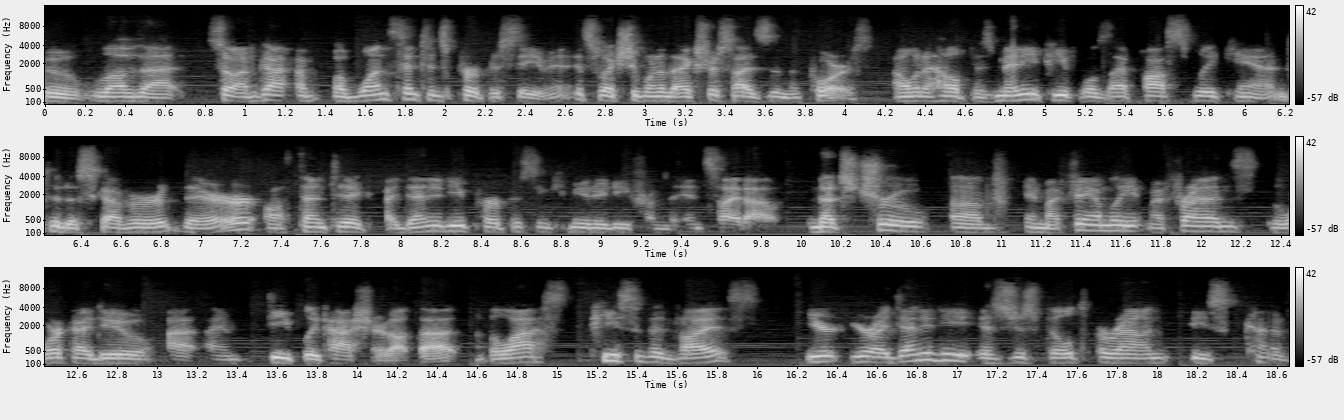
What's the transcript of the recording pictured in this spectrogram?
Ooh, love that. So I've got a, a one sentence purpose statement. It's actually one of the exercises in the course. I want to help as many people as I possibly can to discover their authentic identity, purpose, and community from the inside out. And that's true of in my family, my friends, the work I do. I, I'm deeply passionate about that. The last piece of advice your, your identity is just built around these kind of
